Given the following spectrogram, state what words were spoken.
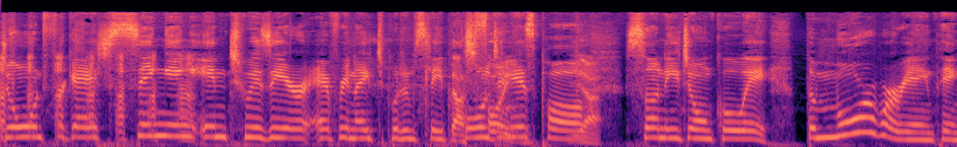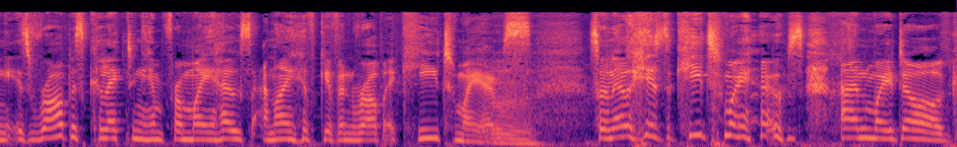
don't forget singing into his ear every night to put him to sleep, That's holding fine. his paw. Yeah. Sonny, don't go away. The more worrying thing is Rob is collecting him from my house, and I have given Rob a key to my house. Mm. So now he has the key to my house and my dog.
